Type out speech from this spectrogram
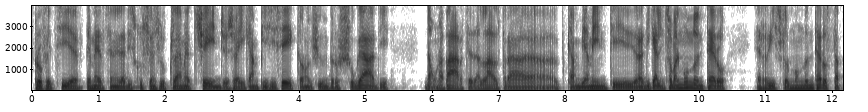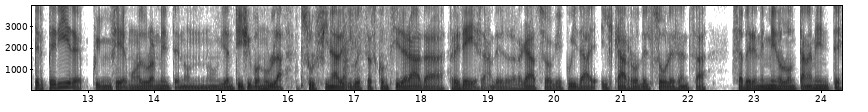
profezie emerse nella discussione sul climate change, cioè i campi si seccano, i fiumi prosciugati, da una parte, dall'altra cambiamenti radicali, insomma il mondo intero a rischio, il mondo intero sta per perire, qui mi fermo naturalmente, non, non, vi anticipo nulla sul finale di questa sconsiderata pretesa del ragazzo che guida il carro del sole senza sapere nemmeno lontanamente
